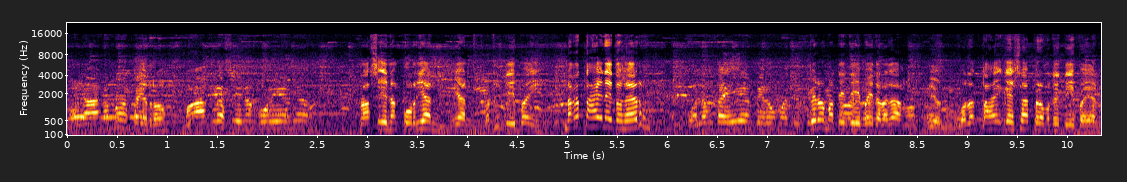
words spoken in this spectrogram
Wala naman. Pero Mga klase ng Korean yan. klase A ng Korean. Yan, matitibay. Nakatahi na ito sir? Walang tahiyan pero matitibay. Pero matitibay talaga. Ayun, walang tahi guys ha, pero matitibay yan.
